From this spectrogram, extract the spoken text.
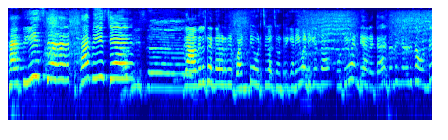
ഹാപ്പി ഈസ്റ്റർ ഹാപ്പി ഈസ്റ്റർ രാവിലെ തന്നെ ഇവിടെ വണ്ടി ഓടിച്ച് കളിച്ചോണ്ടിരിക്കുകയാണ്. ഈ വണ്ടിക്ക് എന്താ? പുതിയ വണ്ടിയാണ് കേട്ടാ. ഇതെന്താ ഇങ്ങനെ ഒരു സൗണ്ട്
